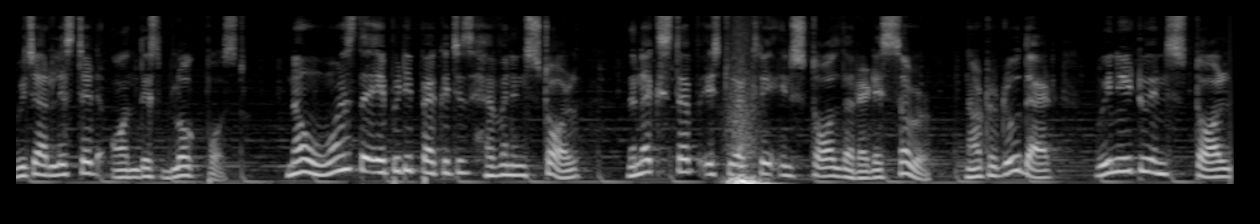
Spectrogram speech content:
which are listed on this blog post. Now once the apt packages have been installed, the next step is to actually install the Redis server. Now to do that, we need to install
